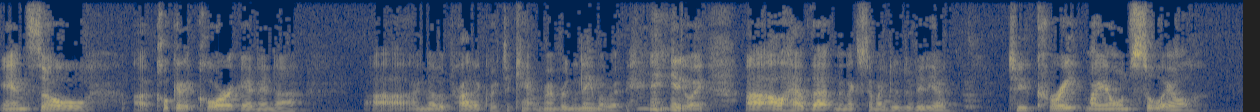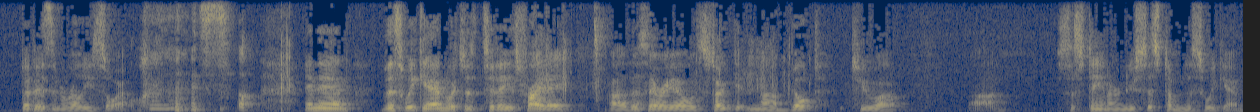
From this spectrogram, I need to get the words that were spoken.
And so, uh, coconut coir and then uh, uh, another product which I can't remember the name of it. anyway, I'll have that the next time I do the video to create my own soil that isn't really soil. so, and then this weekend, which is today's Friday, uh, this area will start getting uh, built to uh, uh, sustain our new system this weekend.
